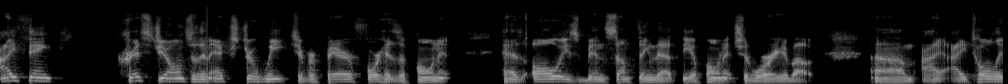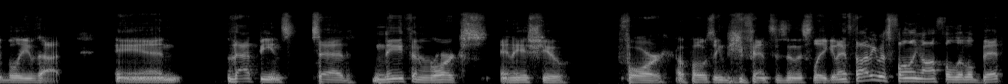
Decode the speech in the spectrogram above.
I think Chris Jones with an extra week to prepare for his opponent has always been something that the opponent should worry about. Um, I, I totally believe that. And that being said, Nathan Rourke's an issue for opposing defenses in this league. And I thought he was falling off a little bit.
